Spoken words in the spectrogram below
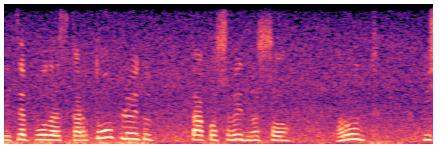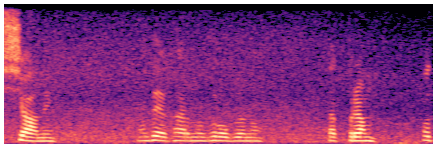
І це поле з картоплею. Тут також видно, що ґрунт піщаний. Де як гарно зроблено. Так прям от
